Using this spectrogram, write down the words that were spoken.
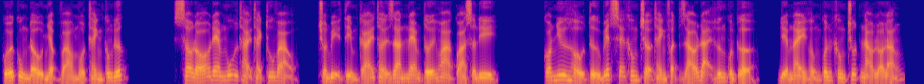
Cuối cùng đầu nhập vào một thành công đức. Sau đó đem ngũ thải thạch thu vào, chuẩn bị tìm cái thời gian ném tới hoa quả sơn đi. Còn như hầu tử biết sẽ không trở thành Phật giáo đại hưng quân cờ, điểm này Hồng Quân không chút nào lo lắng.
